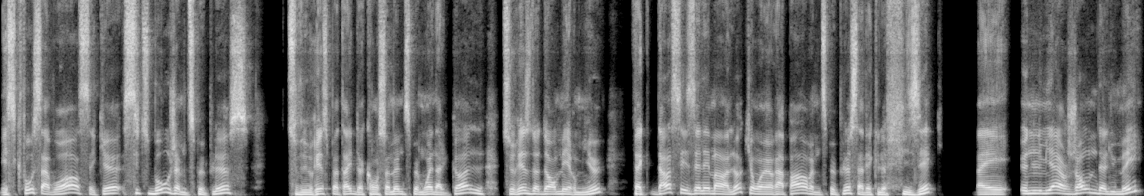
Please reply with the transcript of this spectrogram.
Mais ce qu'il faut savoir, c'est que si tu bouges un petit peu plus, tu risques peut-être de consommer un petit peu moins d'alcool, tu risques de dormir mieux. Fait que dans ces éléments-là qui ont un rapport un petit peu plus avec le physique, ben, une lumière jaune d'allumée,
